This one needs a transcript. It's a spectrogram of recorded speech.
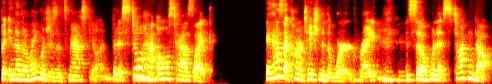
but in other languages it's masculine, but it still ha- almost has like, it has that connotation in the word, right? Mhm. And so when it's talking about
